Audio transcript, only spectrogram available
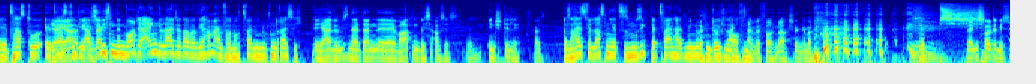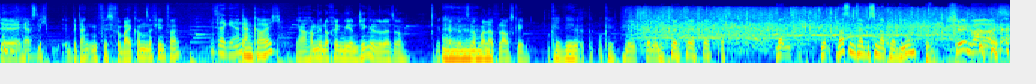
Jetzt hast du, jetzt Ja, hast ja, du die gesagt- abschließenden Worte eingeleitet, aber wir haben einfach noch 2 Minuten 30. Ja, wir müssen halt dann äh, warten, bis es aus ist. ne? In Stille. quasi. Also heißt, wir lassen jetzt das Musikbett zweieinhalb Minuten Das durchlaufen. haben wir vorhin auch schon gemacht. Nein, ich wollte mich äh, herzlich bedanken fürs Vorbeikommen auf jeden Fall. Sehr gerne. Danke euch. Ja, haben wir noch irgendwie einen Jingle oder so? Wir können uns Ähm. nochmal Applaus geben. Okay, wir, okay. Nee, das können wir nicht. La, la, lass uns ein bisschen applaudieren. Schön war's.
